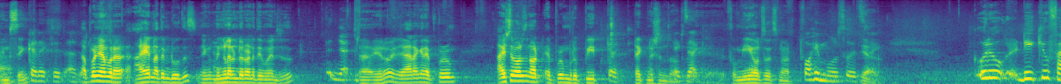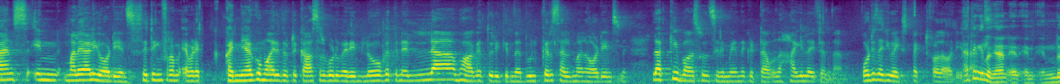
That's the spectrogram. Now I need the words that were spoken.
in sync അപ്പോൾ ഞാൻ പറയാം I have nothing do this നിങ്ങൾ രണ്ടുപേരാണ് തീരുമാനിച്ചത്. യുനോ ഞാൻ അങ്ങനെ എപ്പോഴും ഐ ഷുഡ് ഓൾസോ നോട്ട് എപ്പോഴും repeat. Technicians. For me also it's not for him also it's. Like ഒരു D Q fans in Malayali audience sitting from എവിടെ? കന്യാകുമാരി തൊട്ട് കാസർഗോഡ് വരെയും ലോകത്തിന്റെ എല്ലാ ഭാഗത്തുരിക്കുന്ന ദുൽഖർ സൽമാൻ ഓഡിയൻസിന് ലക്കി ബാസുൽ സിനിമയിൽ നിന്ന് കിട്ടാവുന്ന ഹൈലൈറ്റ് എന്താണ്? What is you expect for the I audience ഞാൻ എൻ- എൻ- എന്റെ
